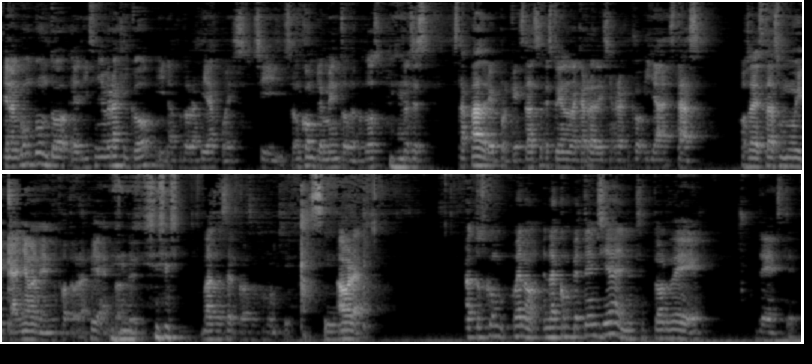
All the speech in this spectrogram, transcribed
en algún punto el diseño gráfico y la fotografía, pues, sí, son complementos de los dos. Entonces, está padre porque estás estudiando la carrera de diseño gráfico y ya estás, o sea, estás muy cañón en fotografía. Entonces, vas a hacer cosas muy chidas. Ahora, a tus, bueno, en la competencia en el sector de, de este,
